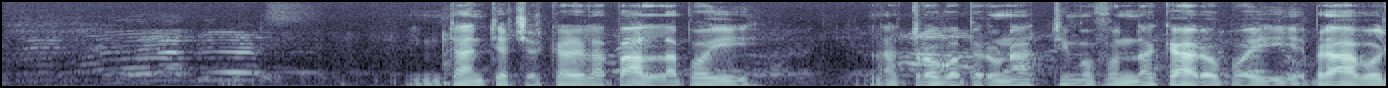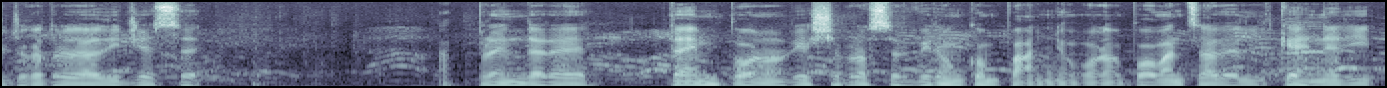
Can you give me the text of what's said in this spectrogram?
in tanti a cercare la palla, poi la trova per un attimo Fondacaro, poi è bravo il giocatore della DGS a prendere tempo, non riesce però a servire un compagno, può avanzare il Kennedy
